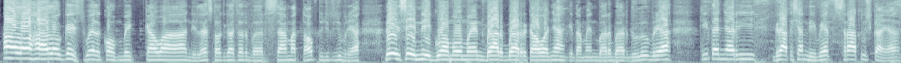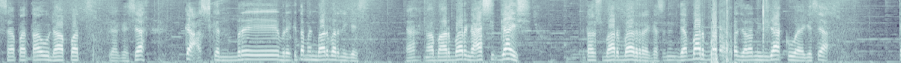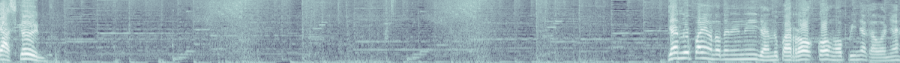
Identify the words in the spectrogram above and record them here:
Halo halo guys, welcome back kawan di Let's Talk Gacor bersama Top 77 Bro ya. Di sini gua mau main barbar kawannya. Kita main barbar dulu Bro ya. Kita nyari gratisan di bet 100k ya. Siapa tahu dapat ya guys ya. Gaskan bre, bre kita main barbar nih guys. Ya, nggak barbar nggak asik guys. Kita harus barbar ya guys. Ya barbar atau jalan ninjaku ya guys ya. Gaskan. Jangan lupa yang nonton ini jangan lupa rokok ngopinya kawannya.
